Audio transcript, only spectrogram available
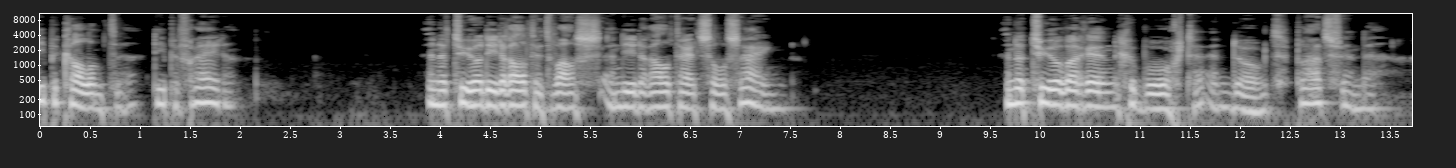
diepe kalmte, diepe vrede. Een natuur die er altijd was en die er altijd zal zijn. Een natuur waarin geboorte en dood plaatsvinden.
